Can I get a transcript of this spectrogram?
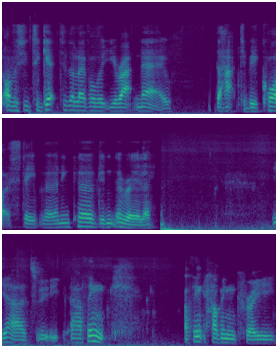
obviously, to get to the level that you're at now, there had to be quite a steep learning curve, didn't there? Really? Yeah, I think I think having Craig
